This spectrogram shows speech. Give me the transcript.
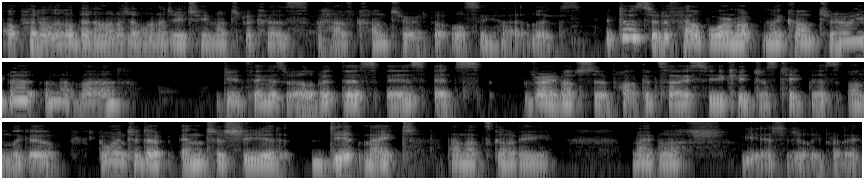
I'll put a little bit on. I don't want to do too much because I have contoured, but we'll see how it looks. It does sort of help warm up my contour a wee bit. I'm not mad. Good thing as well about this is it's very much so pocket size, so you could just take this on the go. Going to dip into shade Date Night, and that's going to be my blush. Yeah, she's really pretty.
